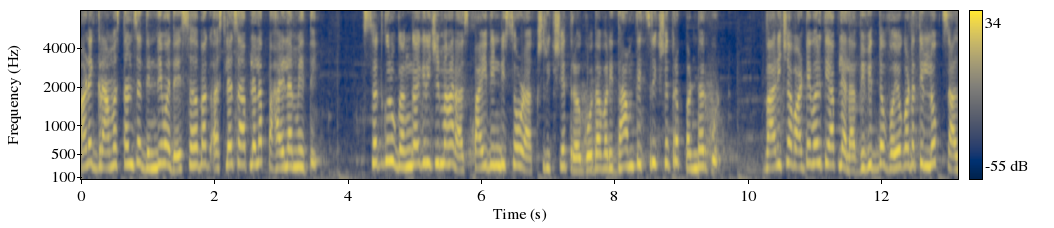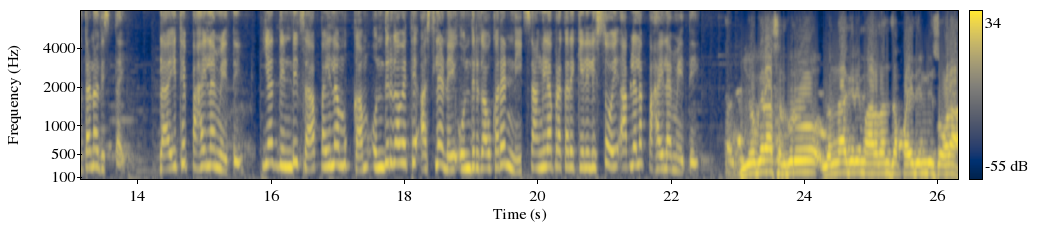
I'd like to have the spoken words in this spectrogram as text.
अनेक ग्रामस्थांचा दिंडीमध्ये सहभाग असल्याचं आपल्याला पाहायला मिळते. सद्गुरू गंगागिरीजी महाराज पायी दिंडी सोहळा श्री क्षेत्र गोदावरी धाम ते श्री क्षेत्र पंढरपूर. वारीच्या वाटेवरती आपल्याला विविध वयोगटातील लोक चालताना दिसत आहे इथे पाहायला मिळते. या दिंडीचा पहिला मुक्काम उंदीरगाव येथे असल्याने उंदिरगावकरांनी चांगल्या प्रकारे केलेली सोय आपल्याला पाहायला मिळते. योगीराज सद्गुरू गंगागिरी महाराजांचा पैदिंडी सोहळा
